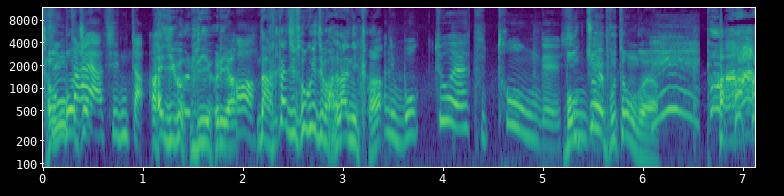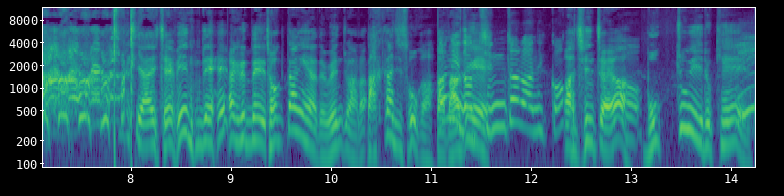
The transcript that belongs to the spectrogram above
정보 진짜야 진짜 아 이거 리얼이야? 어. 나 아까지 속이지 말라니까 아니 목조에 붙어온 게 신기해. 목조에 붙어온 거야 야 재밌네 아 근데 적당해야 돼 왠 줄 알아? 나까지 속아 아, 아니 나중에... 나 진짜라니까 아 진짜야? 어. 목조에 이렇게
